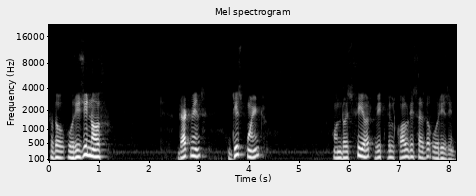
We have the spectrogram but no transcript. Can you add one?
So, the origin of that means this point on the sphere we will call this as the origin.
